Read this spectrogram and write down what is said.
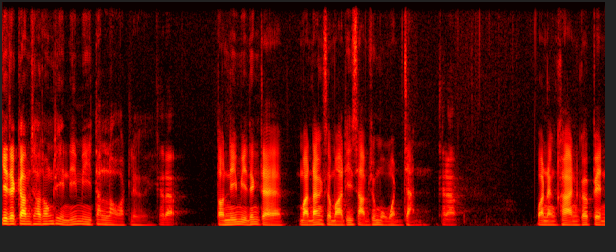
กิจกรรมชาวท้องถิ่นนี่มีตลอดเลย ครับ ตอนนี้มีตั้งแต่มานั่งสมาธิ 3 ชั่วโมงวันจันทร์ ครับ วันอังคารก็เป็น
